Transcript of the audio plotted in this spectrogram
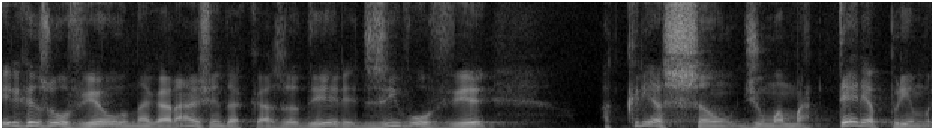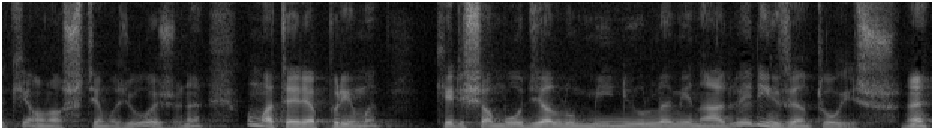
ele resolveu, na garagem da casa dele, desenvolver a criação de uma matéria-prima, que é o nosso tema de hoje, né? uma matéria-prima que ele chamou de alumínio laminado. Ele inventou isso. Né?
